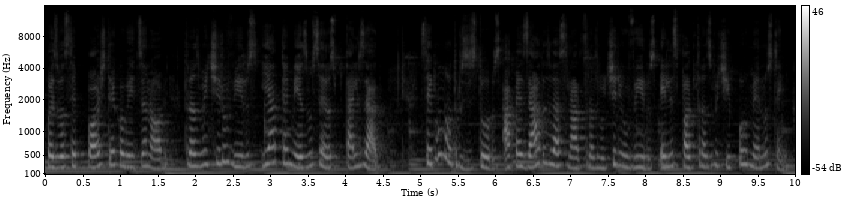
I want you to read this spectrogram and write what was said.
pois você pode ter Covid-19, transmitir o vírus e até mesmo ser hospitalizado. Segundo outros estudos, apesar dos vacinados transmitirem o vírus, eles podem transmitir por menos tempo.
